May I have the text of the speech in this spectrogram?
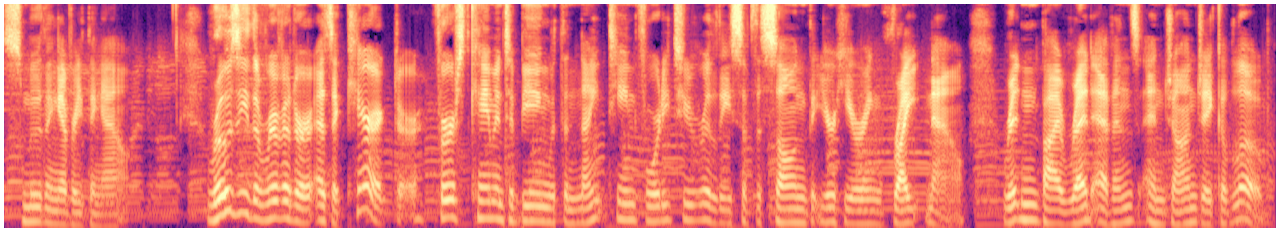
smoothing everything out. Rosie the Riveter as a character first came into being with the 1942 release of the song that you're hearing right now, written by Red Evans and John Jacob Loeb,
